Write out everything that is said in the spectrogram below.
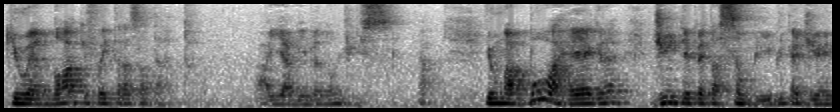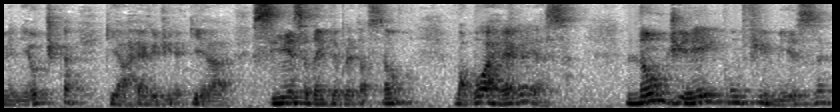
que o Enoque foi trasladado. Aí a Bíblia não diz. Tá? E uma boa regra de interpretação bíblica, de hermenêutica, que é a regra de, que é a ciência da interpretação, uma boa regra é essa. Não direi com firmeza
